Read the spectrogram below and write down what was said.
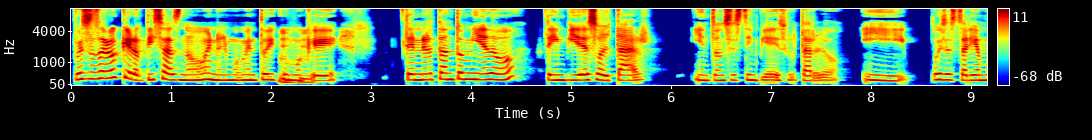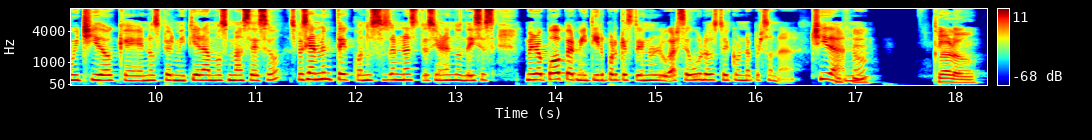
pues es algo que erotizas, ¿no? En el momento y como que tener tanto miedo te impide soltar y entonces te impide disfrutarlo. Y pues estaría muy chido que nos permitiéramos más eso, especialmente cuando estás en una situación en donde dices, me lo puedo permitir porque estoy en un lugar seguro, estoy con una persona chida, ¿no? Claro.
